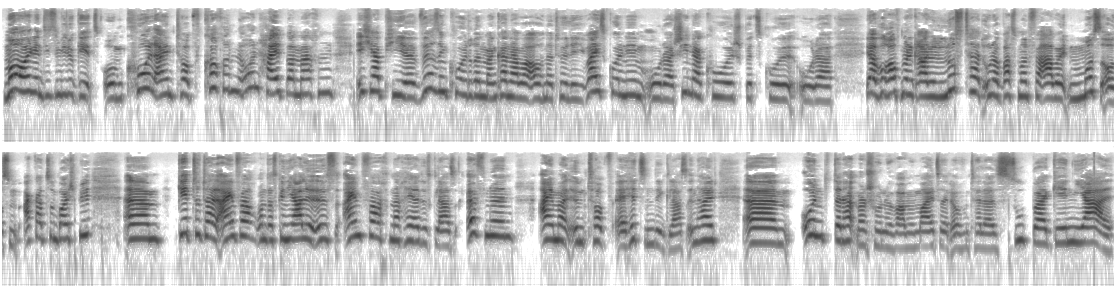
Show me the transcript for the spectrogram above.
Moin, in diesem Video geht es um Kohleintopf kochen und haltbar machen. Ich habe hier Wirsingkohl drin, man kann aber auch natürlich Weißkohl nehmen oder Chinakohl, Spitzkohl oder ja, worauf man gerade Lust hat oder was man verarbeiten muss aus dem Acker zum Beispiel. Ähm, geht total einfach und das Geniale ist, einfach nachher das Glas öffnen, einmal im Topf erhitzen, den Glasinhalt ähm, und dann hat man schon eine warme Mahlzeit auf dem Teller. Super genial.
